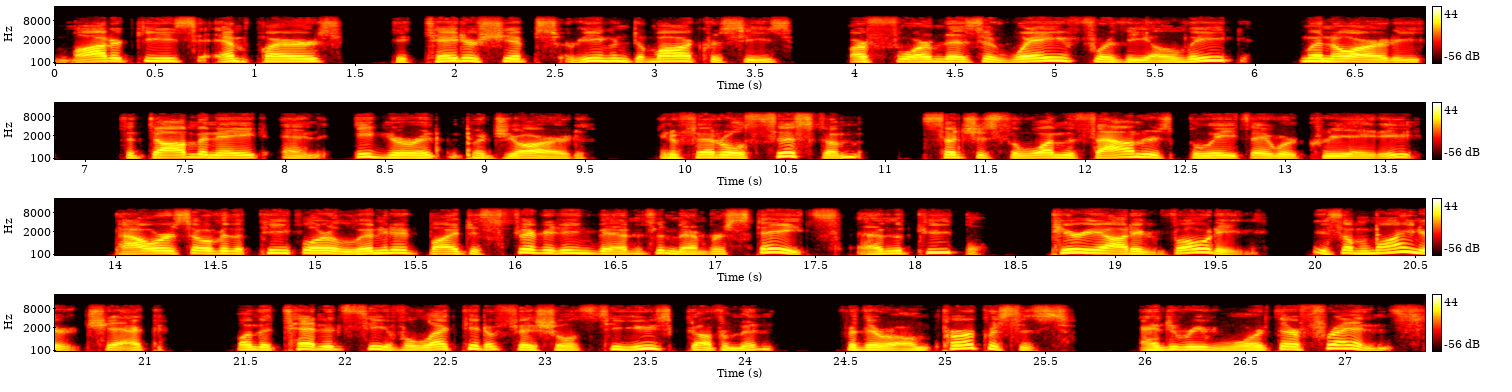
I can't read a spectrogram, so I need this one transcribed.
monarchies, empires, dictatorships, or even democracies, are formed as a way for the elite minority to dominate an ignorant majority. In a federal system, such as the one the founders believed they were creating, powers over the people are limited by distributing them to member states and the people periodic voting is a minor check on the tendency of elected officials to use government for their own purposes and to reward their friends.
